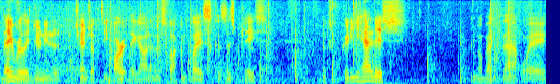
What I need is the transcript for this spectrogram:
they really do need to change up the art they got in this fucking place, because this place looks pretty hellish. Go back that way.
